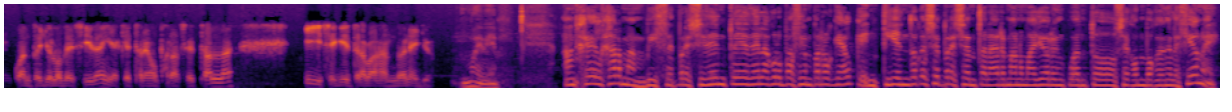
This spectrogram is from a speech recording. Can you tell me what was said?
en cuanto yo lo decida y es que estaremos para aceptarla y seguir trabajando en ello. Muy bien. Ángel Harman, vicepresidente de la agrupación parroquial, que entiendo que se presentará hermano mayor en cuanto se convoquen elecciones.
